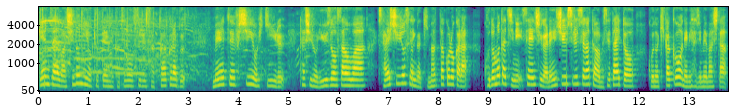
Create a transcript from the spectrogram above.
現在はシドニーを拠点に活動するサッカークラブ、メイト FC を率いる田代雄三さんは、最終予選が決まった頃から、子供たちに選手が練習する姿を見せたいと、この企画を練り始めました。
